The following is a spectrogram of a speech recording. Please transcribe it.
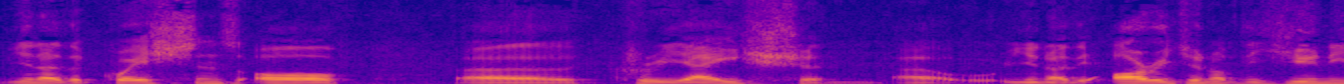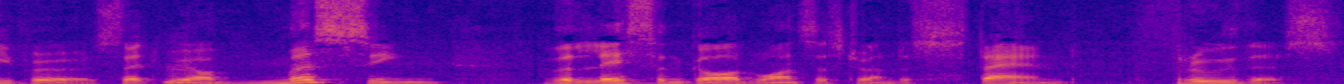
you know, the questions of uh, creation, uh, you know, the origin of the universe, that we mm. are missing the lesson God wants us to understand through this.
